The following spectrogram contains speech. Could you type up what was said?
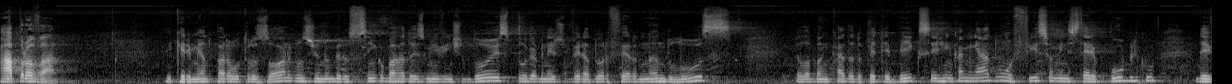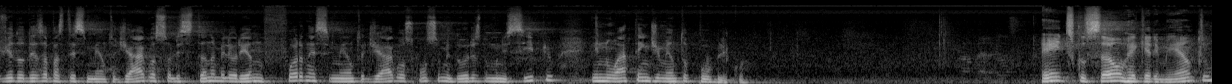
Aprovado. Requerimento para outros órgãos de número 5, barra 2022, pelo gabinete do vereador Fernando Luz, pela bancada do PTB, que seja encaminhado um ofício ao Ministério Público devido ao desabastecimento de água, solicitando a melhoria no fornecimento de água aos consumidores do município e no atendimento público. Em discussão, o requerimento.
